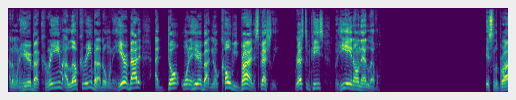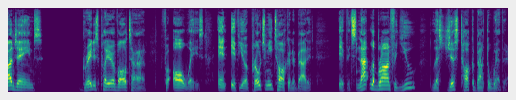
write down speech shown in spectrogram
I don't want to hear about Kareem. I love Kareem, but I don't want to hear about it. I don't want to hear about no Kobe Bryant, especially. Rest in peace, but he ain't on that level. It's LeBron James, greatest player of all time for always. And if you approach me talking about it, if it's not LeBron for you, let's just talk about the weather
